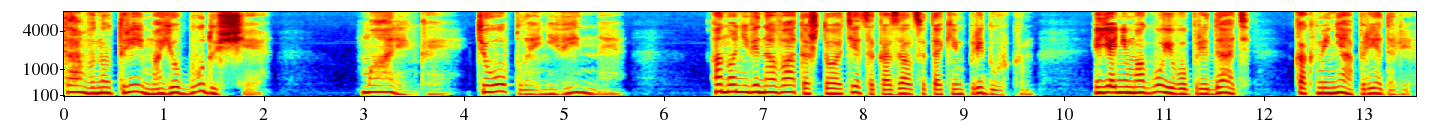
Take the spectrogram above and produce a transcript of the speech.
Там внутри мое будущее. Маленькое, теплое, невинное. Оно не виновато, что отец оказался таким придурком. И я не могу его предать, как меня предали.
